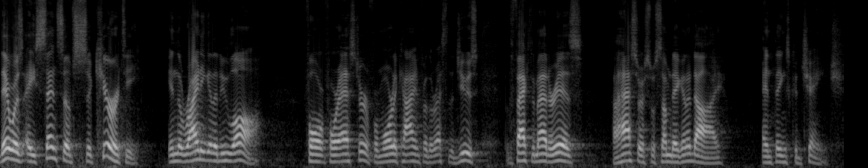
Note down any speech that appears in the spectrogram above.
there was a sense of security in the writing of the new law for, for Esther and for Mordecai and for the rest of the Jews. But the fact of the matter is, Ahasuerus was someday going to die, and things could change.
